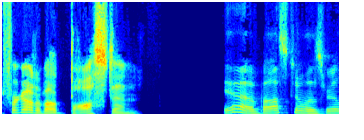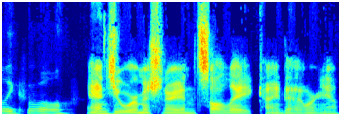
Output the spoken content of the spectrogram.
I forgot about Boston. yeah boston was really cool And you were a missionary in Salt Lake, kinda, weren't you?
